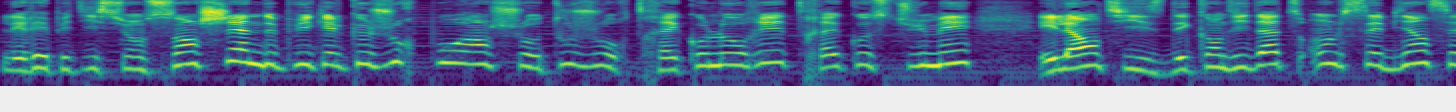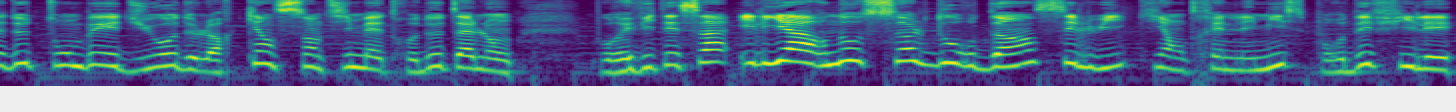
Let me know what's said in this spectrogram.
Les répétitions s'enchaînent depuis quelques jours pour un show toujours très coloré, très costumé. Et la hantise des candidates, on le sait bien, c'est de tomber du haut de leurs 15 cm de talons. Pour éviter ça, il y a Arnaud Soldourdin, c'est lui qui entraîne les Miss pour défiler.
